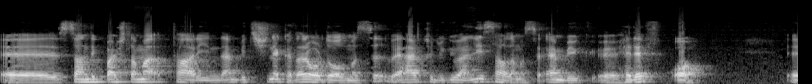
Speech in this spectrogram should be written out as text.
e, sandık başlama tarihinden bitişine kadar orada olması ve her türlü güvenliği sağlaması en büyük e, hedef o. E,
